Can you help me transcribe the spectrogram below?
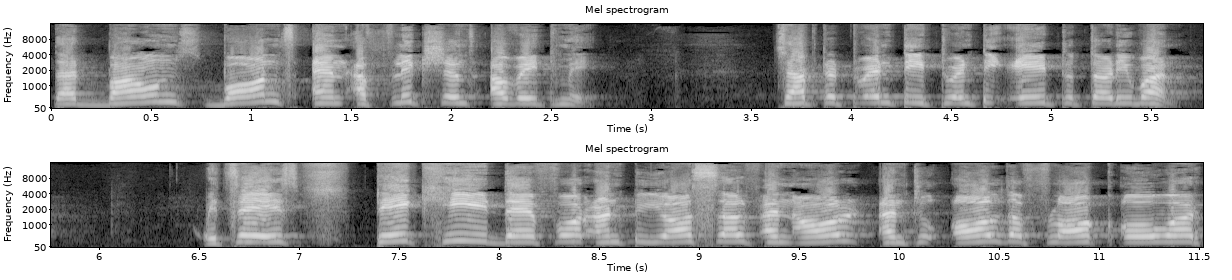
that bonds, bonds and afflictions await me." Chapter 20, 28 to 31. It says, Take heed therefore unto yourself and all unto all the flock over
